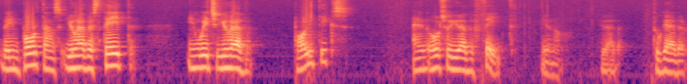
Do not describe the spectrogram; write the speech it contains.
the importance, you have a state in which you have politics and also you have a faith, you know, you have together.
